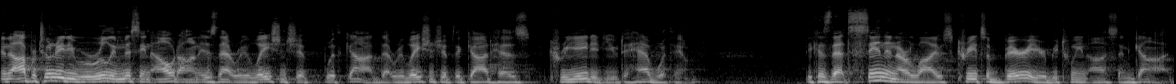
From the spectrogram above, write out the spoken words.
And the opportunity we're really missing out on is that relationship with God, that relationship that God has created you to have with Him. Because that sin in our lives creates a barrier between us and God.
